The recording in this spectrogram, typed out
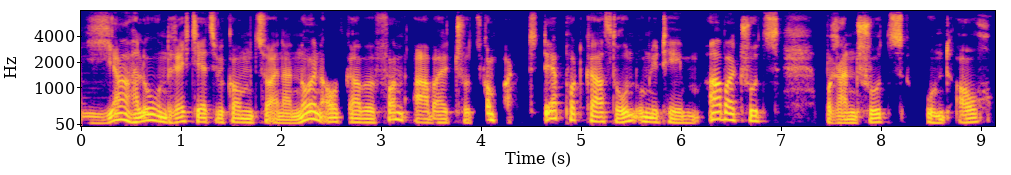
Ja, hallo und recht herzlich willkommen zu einer neuen Ausgabe von Arbeitsschutz kompakt, der Podcast rund um die Themen Arbeitsschutz, Brandschutz und auch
